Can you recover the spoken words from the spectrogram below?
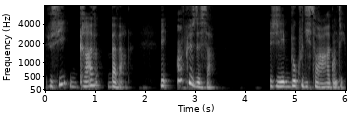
Je suis grave bavarde. Mais en plus de ça, j'ai beaucoup d'histoires à raconter.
